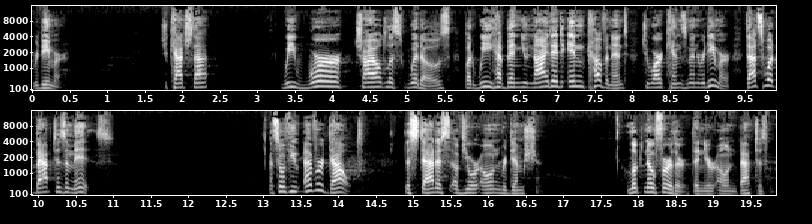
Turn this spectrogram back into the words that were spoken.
redeemer. Did you catch that? We were childless widows, but we have been united in covenant to our kinsman redeemer. That's what baptism is. And so if you ever doubt the status of your own redemption. Look no further than your own baptism.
